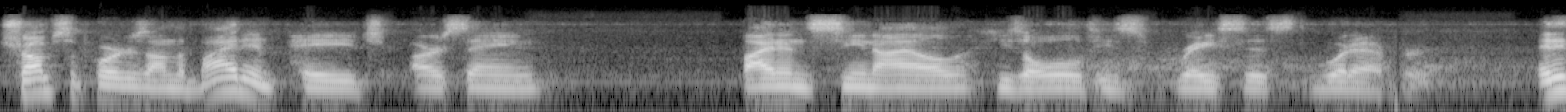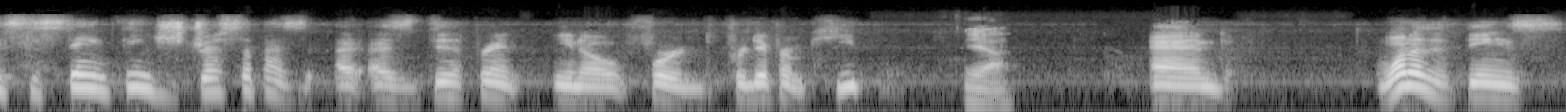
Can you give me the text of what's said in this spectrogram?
Trump supporters on the Biden page are saying Biden's senile, he's old, he's racist, whatever. And it's the same thing, just dressed up as as different, you know, for for different people. yeah. And one of the things,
